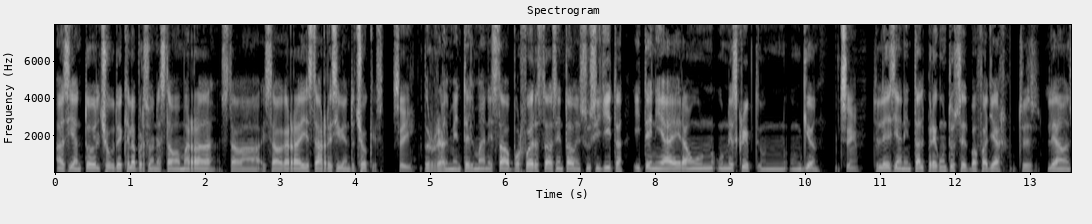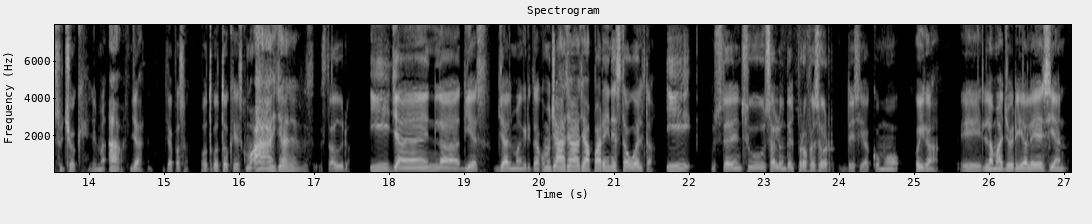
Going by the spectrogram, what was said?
hacían todo el show de que la persona estaba amarrada, estaba, estaba agarrada y estaba recibiendo choques. Sí. Pero realmente el man estaba por fuera, estaba sentado en su sillita y tenía, era un, un script, un, un guion. Sí. Entonces le decían, en tal pregunta usted va a fallar. Entonces le daban su choque. Y el man, ah, ya, ya pasó. Otro toque es como, ah, ya, está duro. Y ya en la 10, ya el man grita como, ya, ya, ya, paren esta vuelta. Y usted en su salón del profesor decía como, oiga, eh, la mayoría le decían,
